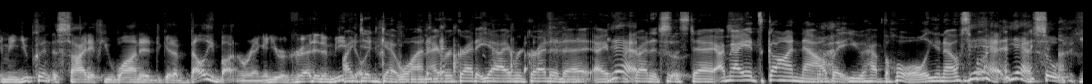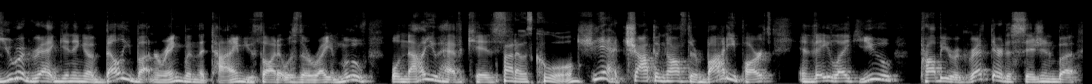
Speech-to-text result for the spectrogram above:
i mean you couldn't decide if you wanted to get a belly button ring and you regretted immediately. i did get one. Yeah. i regret it. Yeah i regretted it. I yeah. regret it to so, this day. I mean it's gone now right. but you have the hole you know? So yeah yeah. So you regret getting a belly button ring when the time you thought it was the right move. Well now you have kids I thought it was cool. Yeah chopping off their body parts and they like you probably regret their decision but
